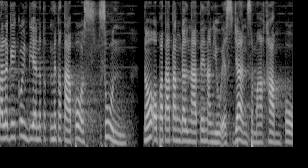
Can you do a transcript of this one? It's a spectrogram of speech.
palagay ko hindi yan natat- matatapos soon. No? O patatanggal natin ang US dyan sa mga kampo.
